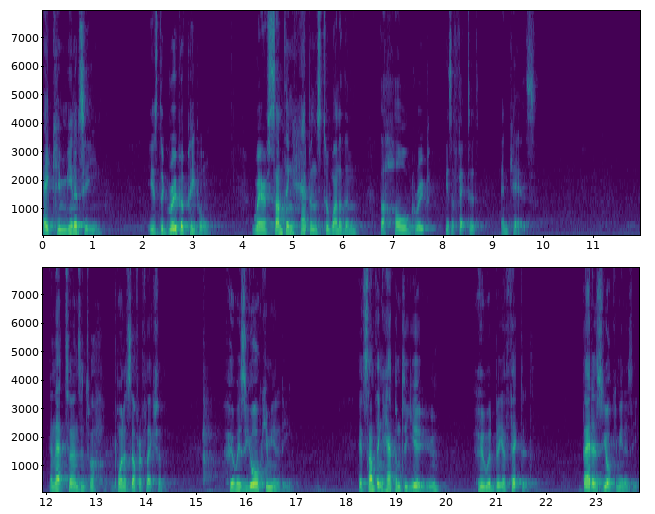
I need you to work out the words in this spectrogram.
a community is the group of people where if something happens to one of them, the whole group is affected and cares. And that turns into a point of self reflection. Who is your community? If something happened to you, who would be affected? That is your community.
